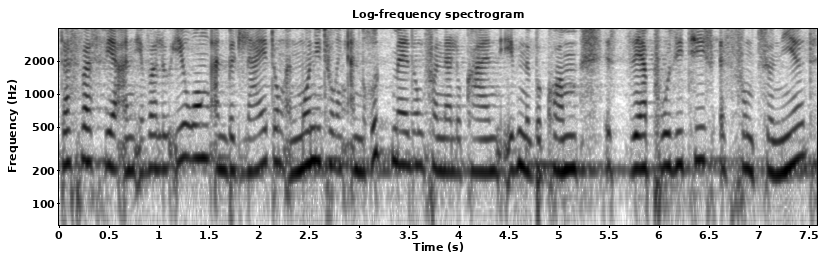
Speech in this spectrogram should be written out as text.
das, was wir an Evaluierung, an Begleitung, an Monitoring, an Rückmeldung von der lokalen Ebene bekommen, ist sehr positiv. Es funktioniert.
